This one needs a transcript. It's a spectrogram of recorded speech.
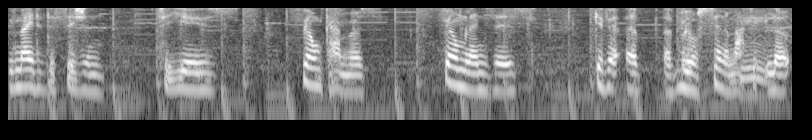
We made a decision to use film cameras, film lenses, give it a, a real cinematic look,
